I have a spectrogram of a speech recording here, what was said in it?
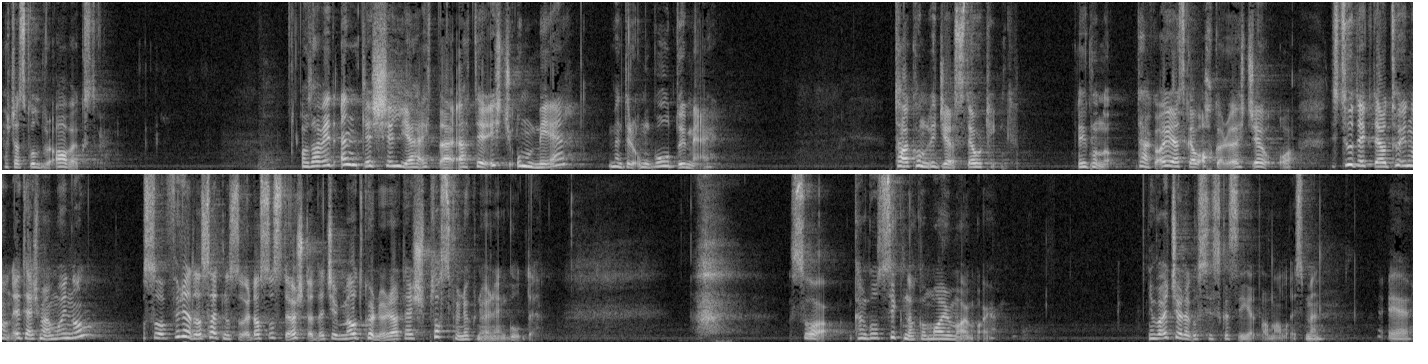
jag tror skulle vara avväxter. Og da vil endelig skilje etter at det er ikke om meg, men det er om god og mer. Da kunne vi gjøre større ting. Vi kunne takke øye skal åker øke, og hvis du dikter av tog noen, er det ikke mer munnen, så for hele søttene så er det så størst at det ikke er møtkørner, at det er ikke plass for noen enn gode. Så kan god sikt noe mer, og mer, og mer. Jeg vet ikke hva jeg skal si et annerledes, men jeg,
